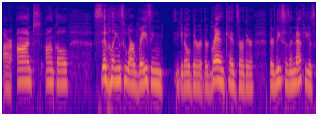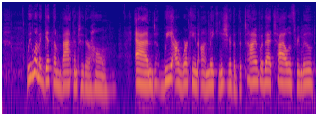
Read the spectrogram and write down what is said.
our aunt, uncle, siblings who are raising you know their their grandkids or their their nieces and nephews we want to get them back into their home. And we are working on making sure that the time for that child is removed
